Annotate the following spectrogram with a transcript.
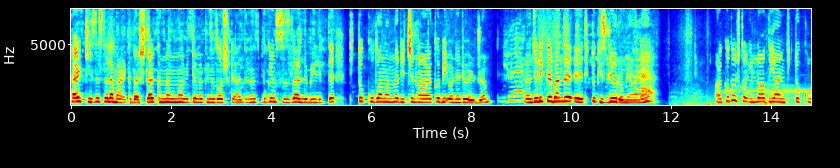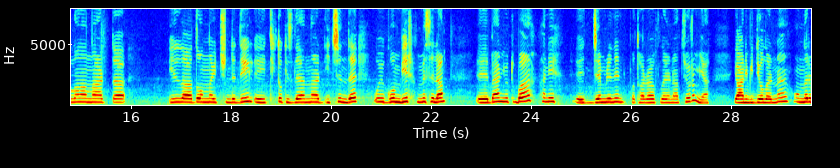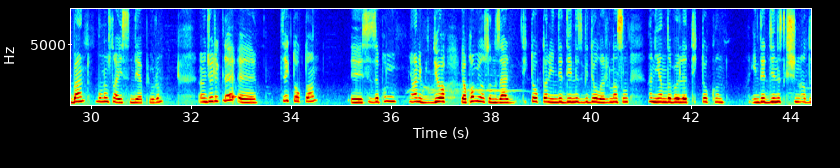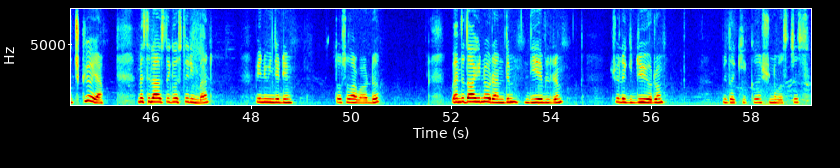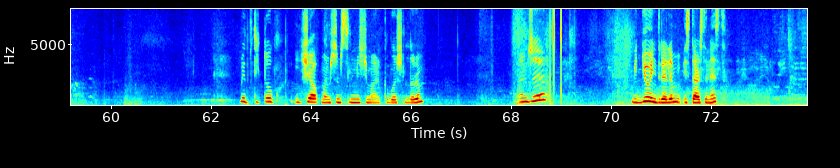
Herkese selam arkadaşlar. Kanalıma videom hepiniz hoş geldiniz. Bugün sizlerle birlikte TikTok kullananlar için harika bir öneri vereceğim. Öncelikle ben de e, TikTok izliyorum yani. Arkadaşlar illa da yani TikTok kullananlar da illa da onlar için de değil e, TikTok izleyenler için de uygun bir mesela e, ben YouTube'a hani e, Cemre'nin fotoğraflarını atıyorum ya yani videolarını onları ben bunun sayesinde yapıyorum. Öncelikle e, TikTok'tan e, siz yapam yani video yapamıyorsanız eğer TikTok'tan indirdiğiniz videoları nasıl hani yanında böyle TikTok'un indirdiğiniz kişinin adı çıkıyor ya. Mesela size göstereyim ben. Benim indirdiğim dosyalar vardı. Ben de daha öğrendim diyebilirim. Şöyle gidiyorum. Bir dakika şuna basacağız. Bir TikTok şey yapmamışım silmişim arkadaşlarım. Önce video indirelim isterseniz.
